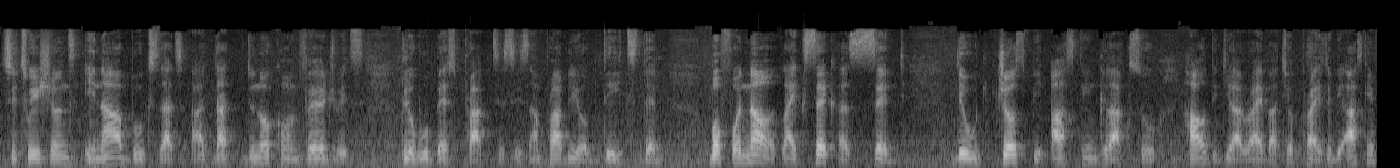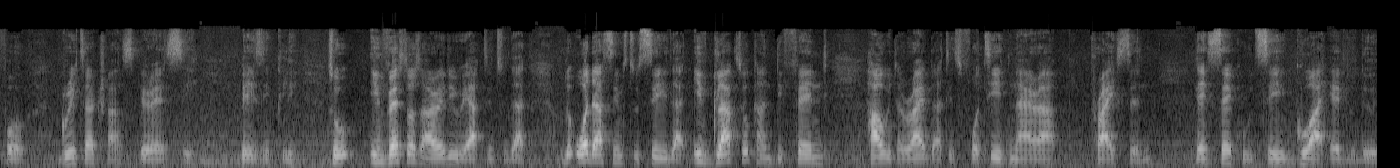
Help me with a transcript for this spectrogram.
situations in our books that, uh, that do not converge with global best practices and probably update them. But for now, like SEC has said, they would just be asking Glaxo, how did you arrive at your price? They'll be asking for greater transparency, basically. So investors are already reacting to that. What that seems to say is that if Glaxo can defend how it arrived at its 48 naira pricing, then SEC would say go ahead with the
